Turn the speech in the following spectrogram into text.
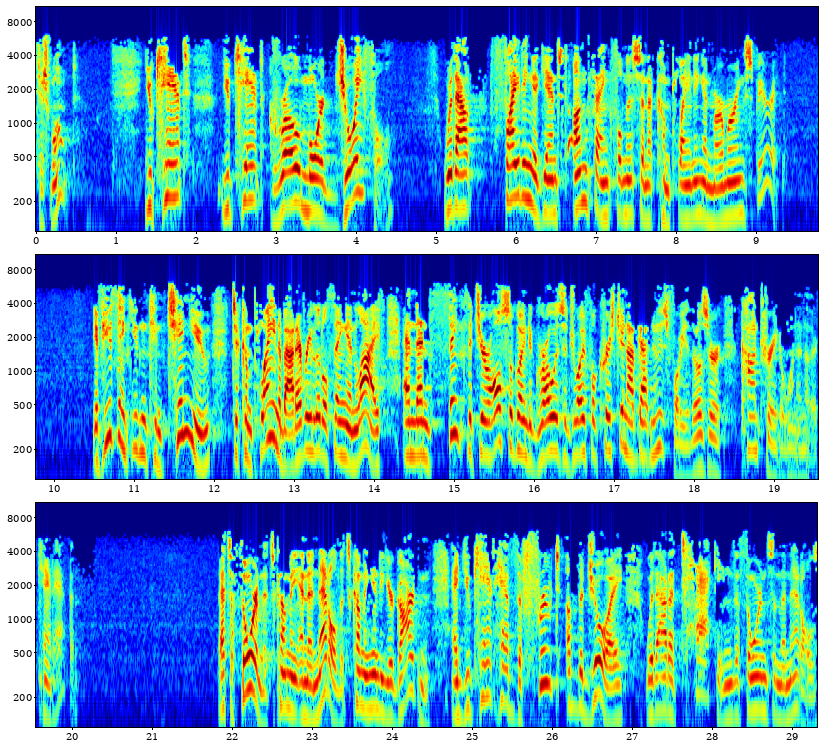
Just won't. You can't, you can't grow more joyful without fighting against unthankfulness and a complaining and murmuring spirit. If you think you can continue to complain about every little thing in life and then think that you're also going to grow as a joyful Christian, I've got news for you. Those are contrary to one another. Can't happen. That's a thorn that's coming and a nettle that's coming into your garden. And you can't have the fruit of the joy without attacking the thorns and the nettles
